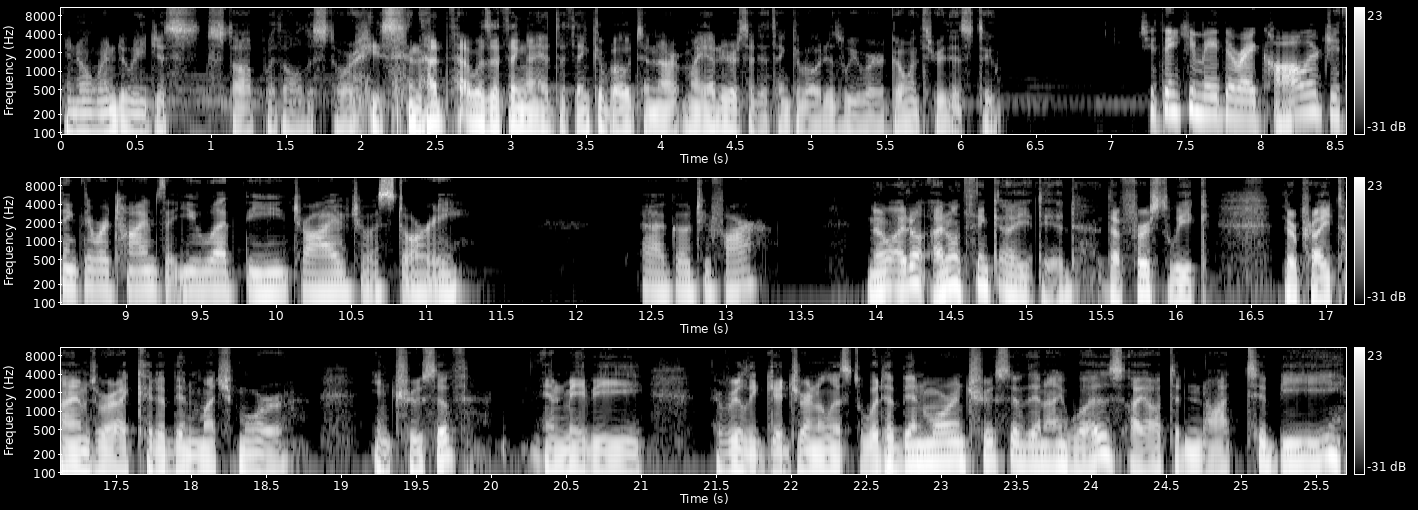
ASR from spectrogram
you know, when do we just stop with all the stories? And that that was a thing I had to think about, and our, my editors had to think about as we were going through this too. Do you think you made the right call, or do you think there were times that you let the drive to a story uh, go too far? No, I don't. I don't think I did. The first week, there were probably times where I could have been much more intrusive, and maybe a really good journalist would have been more intrusive than I was. I opted not to be,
